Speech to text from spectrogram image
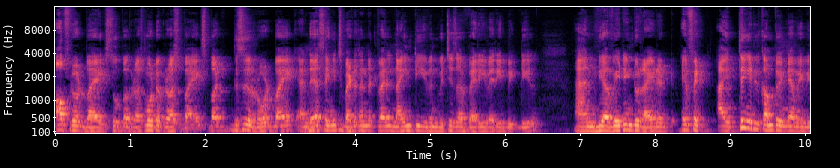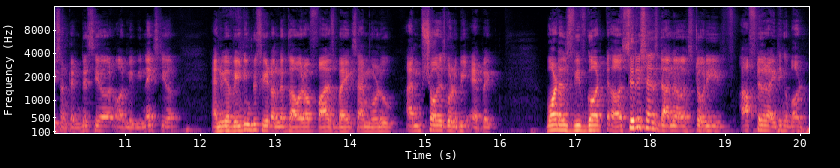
off-road bikes, supercross, motocross bikes, but this is a road bike, and they're saying it's better than the 1290 even, which is a very very big deal. And we are waiting to ride it. If it, I think it will come to India maybe sometime this year or maybe next year, and we are waiting to see it on the cover of Fast Bikes. I'm going to, I'm sure it's going to be epic. What else? We've got uh, Sirish has done a story after I think about,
